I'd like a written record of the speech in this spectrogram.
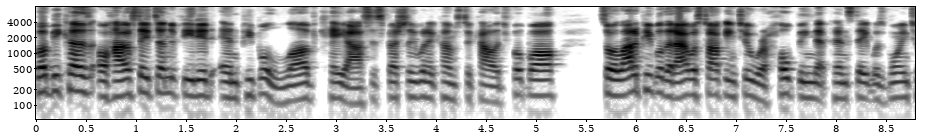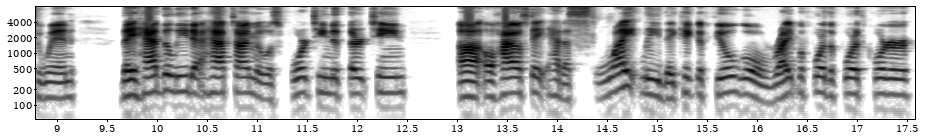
but because Ohio State's undefeated and people love chaos, especially when it comes to college football. So a lot of people that I was talking to were hoping that Penn State was going to win. They had the lead at halftime. It was 14 to 13. Uh, Ohio State had a slight lead. They kicked a field goal right before the fourth quarter.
